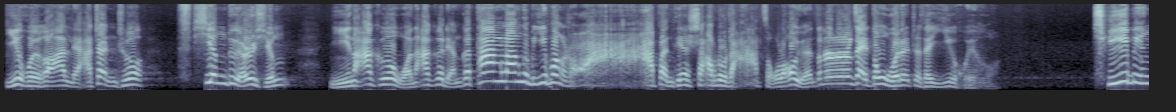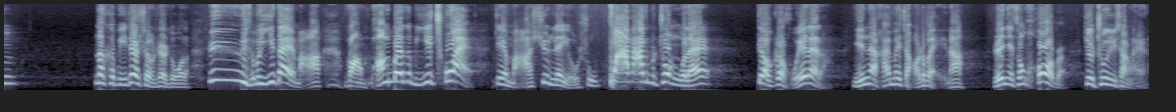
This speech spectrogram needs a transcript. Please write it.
一回合啊，俩战车相对而行，你拿戈，我拿戈，两个当啷那么一碰，唰，半天刹不住闸，走老远，嘚再兜回来，这才一个回合。骑兵那可比这省事多了，吁，他妈一带马往旁边这么一踹，这马训练有素，吧嗒这么撞过来。掉个回来了，您那还没找着北呢，人家从后边就追上来了。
